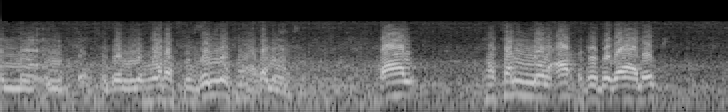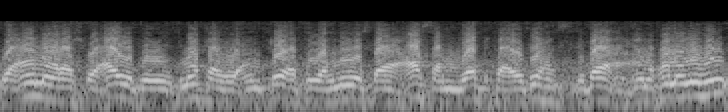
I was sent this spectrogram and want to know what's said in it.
أما أن تقول أن هذا في ذمة فهذا ما قال فتم العقد بذلك وأمر شعيب ابنته أن تعطي موسى عصا يدفع بها السباع عن غنمه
